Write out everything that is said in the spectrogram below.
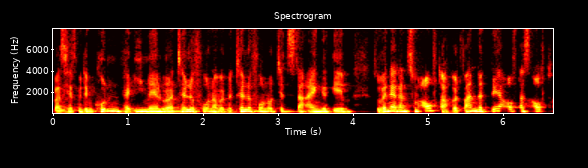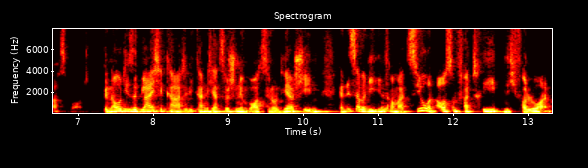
was ich jetzt mit dem Kunden per E-Mail oder Telefon, da wird eine Telefonnotiz da eingegeben. So, wenn er dann zum Auftrag wird, wandert der auf das Auftragsboard. Genau diese gleiche Karte, die kann ich ja zwischen den Boards hin und her schieben. Dann ist aber die Information aus dem Vertrieb nicht verloren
